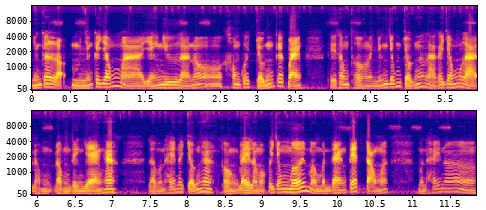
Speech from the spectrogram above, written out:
những cái loại những cái giống mà dạng như là nó không có chuẩn các bạn, thì thông thường là những giống chuẩn là cái giống là đồng đồng tiền vàng ha, là mình thấy nó chuẩn ha. Còn đây là một cái giống mới mà mình đang test trồng á, mình thấy nó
